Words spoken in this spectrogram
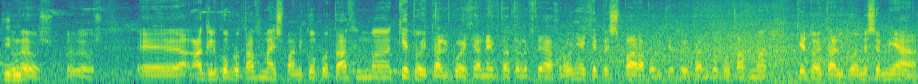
Την... Βεβαίως, ε, αγγλικό πρωτάθλημα, ισπανικό πρωτάθλημα και το ιταλικό έχει ανέβει τα τελευταία χρόνια. Έχει πέσει πάρα πολύ και το ιταλικό πρωτάθλημα και το ιταλικό είναι σε μια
